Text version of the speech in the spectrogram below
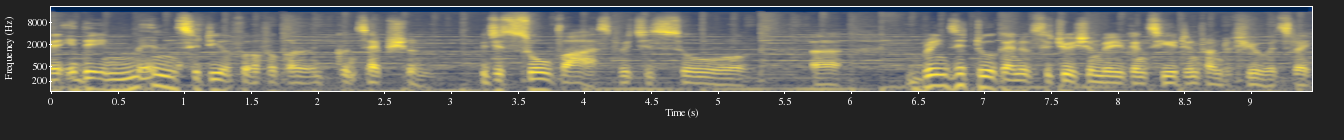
a the immensity of, of a conception, which is so vast, which is so uh, brings it to a kind of situation where you can see it in front of you. It's like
